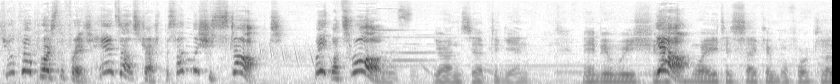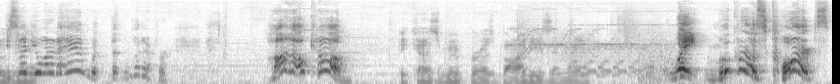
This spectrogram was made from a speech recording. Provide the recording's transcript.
Kyoko approached the fridge, hands outstretched, but suddenly she stopped. Wait, what's wrong? You're unzipped again. Maybe we should Yeah. wait a second before closing You said it. you wanted a hand with. Whatever. Huh? How come? Because Mukuro's body's in the... Wait, Mukuro's corpse?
